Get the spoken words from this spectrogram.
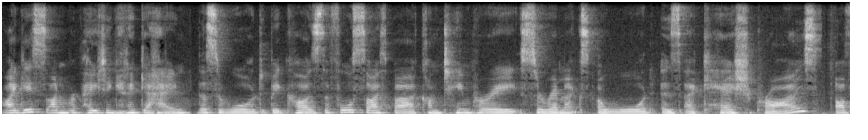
I guess I'm repeating it again this award because the Forsyth Barr Contemporary Ceramics Award is a cash prize of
